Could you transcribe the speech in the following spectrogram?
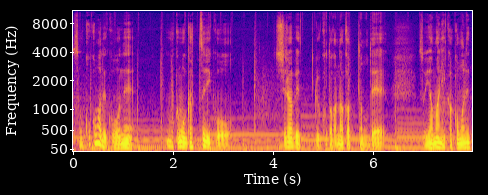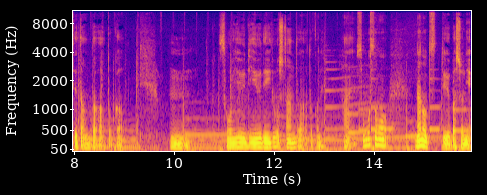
そうここまでこうね僕もがっつりこう調べることがなかったのでそう山に囲まれてたんだとか、うん、そういう理由で移動したんだとかね、はい、そもそもナノツっていう場所に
